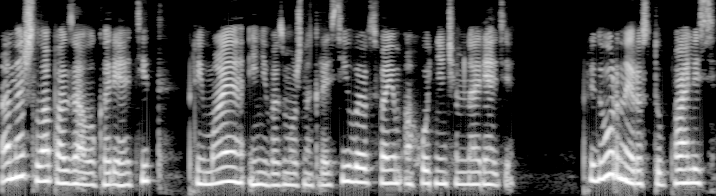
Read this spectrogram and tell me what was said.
Она шла по залу кариатит, прямая и невозможно красивая в своем охотничьем наряде. Придворные расступались,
